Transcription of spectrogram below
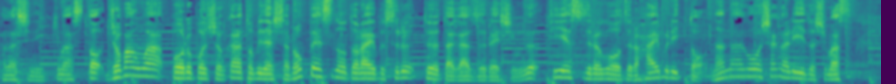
話に行きますと序盤はポールポジションから飛び出したロペスのドライブするトヨタガズレーシング TS050 ハイブリッド7号車がリードします。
